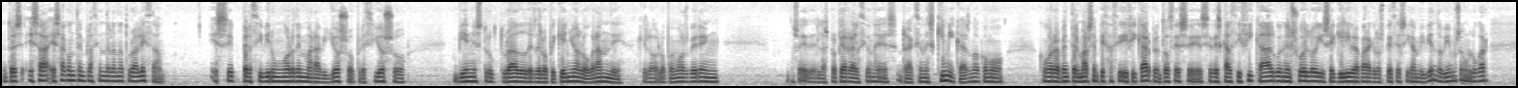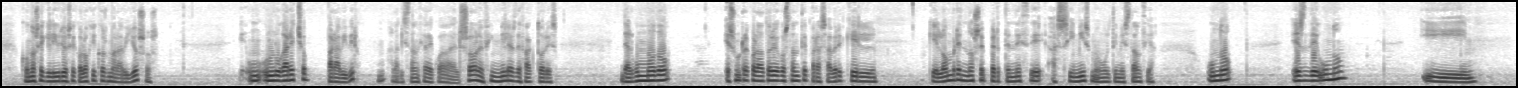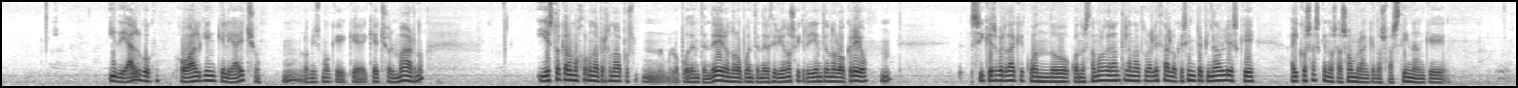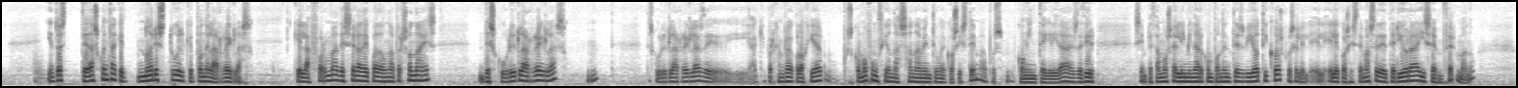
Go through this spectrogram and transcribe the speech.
Entonces esa, esa contemplación de la naturaleza ese percibir un orden maravilloso, precioso, bien estructurado desde lo pequeño a lo grande, que lo, podemos ver en, no sé, en las propias reacciones, reacciones químicas, ¿no? Como, como de repente el mar se empieza a acidificar, pero entonces se, descalcifica algo en el suelo y se equilibra para que los peces sigan viviendo. Vivimos en un lugar con unos equilibrios ecológicos maravillosos. Un lugar hecho para vivir, a la distancia adecuada del sol, en fin, miles de factores. De algún modo, es un recordatorio constante para saber que el, que el hombre no se pertenece a sí mismo en última instancia. Uno es de uno y, y de algo o alguien que le ha hecho, lo mismo que, que, ha hecho el mar, ¿no? Y esto que a lo mejor una persona pues mm, lo puede entender o no lo puede entender, decir yo no soy creyente o no lo creo, sí que es verdad que cuando, cuando estamos delante de la naturaleza lo que es impepinable es que hay cosas que nos asombran, que nos fascinan, que... Y entonces te das cuenta que no eres tú el que pone las reglas, que la forma de ser adecuada a una persona es descubrir las reglas, descubrir las reglas de, aquí por ejemplo ecología, pues cómo funciona sanamente un ecosistema, pues con integridad, es decir, si empezamos a eliminar componentes bióticos, pues el, ecosistema se deteriora y se enferma, ¿no?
